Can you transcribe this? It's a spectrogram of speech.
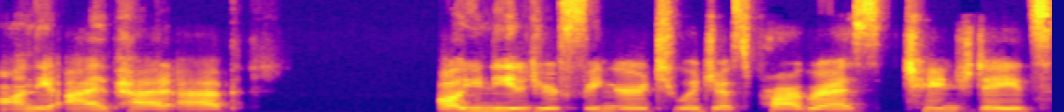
on the iPad app, all you need is your finger to adjust progress, change dates.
